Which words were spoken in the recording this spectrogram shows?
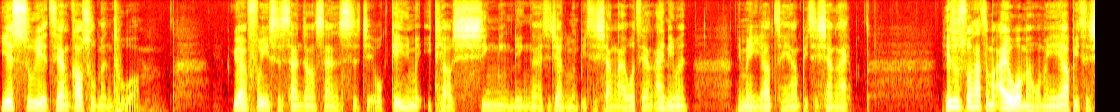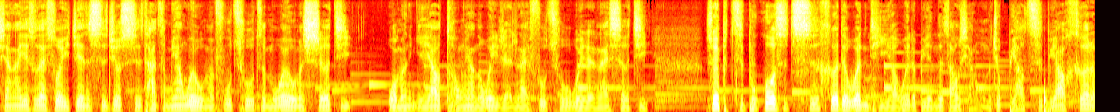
耶稣也这样告诉门徒哦，《约翰福音》十三章三十四节：“我给你们一条新命令，乃是叫你们彼此相爱。我怎样爱你们，你们也要怎样彼此相爱。”耶稣说他怎么爱我们，我们也要彼此相爱。耶稣在说一件事，就是他怎么样为我们付出，怎么为我们舍己，我们也要同样的为人来付出，为人来舍己。所以，只不过是吃喝的问题啊！为了别人的着想，我们就不要吃，不要喝了。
